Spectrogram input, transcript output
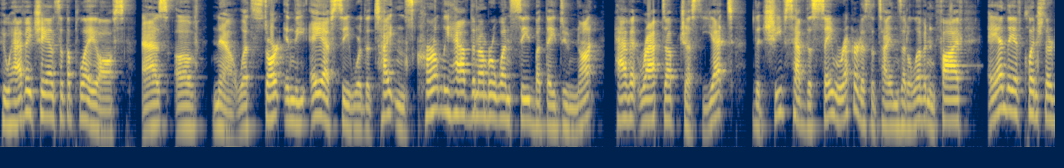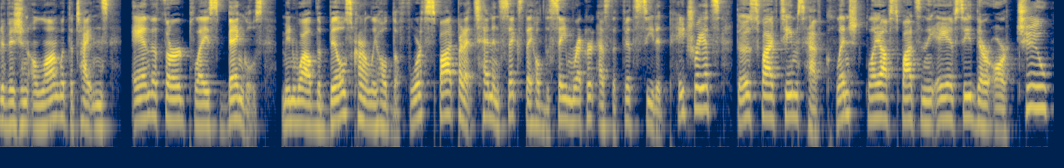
who have a chance at the playoffs as of now. Let's start in the AFC where the Titans currently have the number one seed, but they do not have it wrapped up just yet. The Chiefs have the same record as the Titans at 11 and 5, and they have clinched their division along with the Titans and the third place Bengals. Meanwhile, the Bills currently hold the fourth spot, but at 10 and 6, they hold the same record as the fifth seeded Patriots. Those five teams have clinched playoff spots in the AFC. There are two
